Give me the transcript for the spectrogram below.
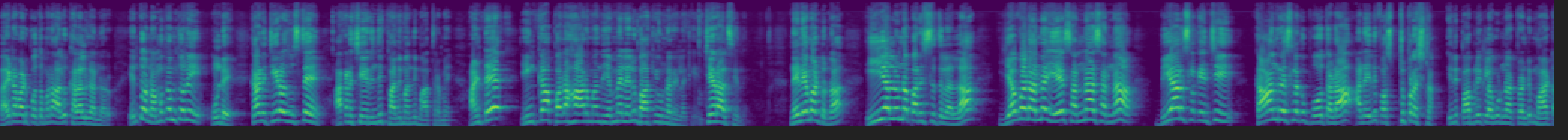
బయటపడిపోతామని వాళ్ళు కలలుగా అన్నారు. ఎంతో నమ్మకంతోనే ఉండే. కానీ తీరా చూస్తే అక్కడ చేరింది పది మంది మాత్రమే. అంటే ఇంకా పదహారు మంది ఎమ్మెల్యేలు బాకీ ఉన్నారు వీళ్ళకి. చేరాల్సింది. నేనేమంటున్నా ఇయ్యాలున్న పరిస్థితులల్లో ఎవడన్నా ఏ సన్నాసన్నా బీఆర్ఎస్లకు ఎంచి కాంగ్రెస్లకు పోతాడా అనేది ఫస్ట్ ప్రశ్న. ఇది పబ్లిక్లో కూడా ఉన్నటువంటి మాట.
